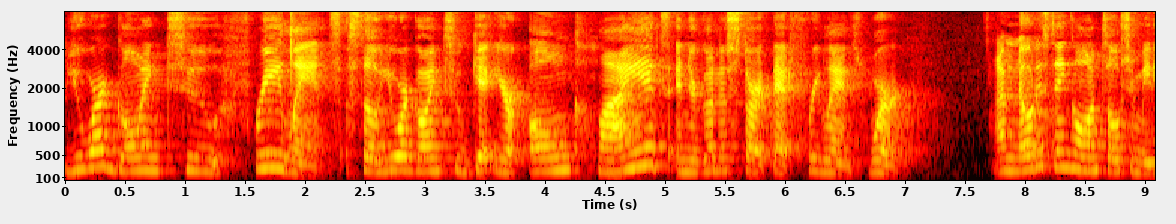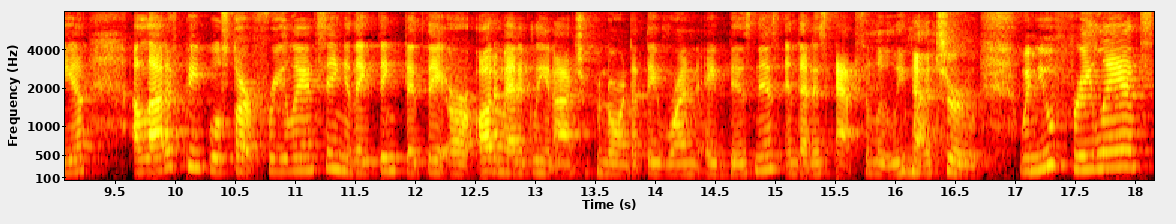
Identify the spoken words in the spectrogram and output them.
you are going to freelance. So you are going to get your own clients and you're going to start that freelance work. I'm noticing on social media, a lot of people start freelancing and they think that they are automatically an entrepreneur, that they run a business, and that is absolutely not true. When you freelance,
